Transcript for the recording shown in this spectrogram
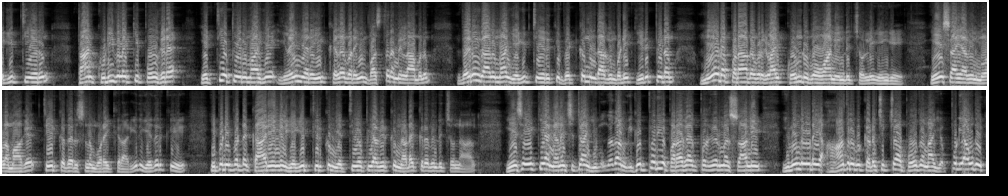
எகிப்தியரும் தான் குடிவிலக்கி போகிற எத்தியோப்பியருமாகிய இளைஞரையும் கிழவரையும் வஸ்திரம் இல்லாமலும் வெறுங்காலுமாய் எகிப்தியருக்கு வெட்கம் உண்டாகும்படி இருப்பிடம் மூடப்படாதவர்களாய் கொண்டு போவான் என்று சொல்லி இங்கே ஏசாயாவின் மூலமாக தீர்க்க தரிசனம் உரைக்கிறார். இது எதற்கு? இப்படிப்பட்ட காரியங்கள் எகிப்திற்கும் எத்தியோப்பியாவிற்கும் நடக்கிறது என்று சொன்னால் ஏசைக்கியா நினைச்சிட்டா இவங்க தான் மிகப்பெரிய பராகரமசாலி இவங்களுடைய ஆதரவு கிடைச்சிட்டா போதும். நான் எப்படியாவது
